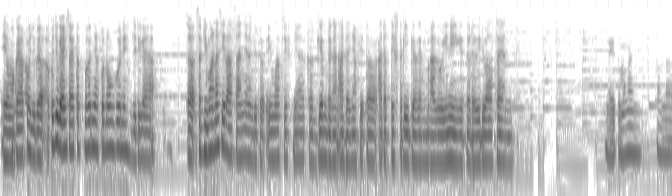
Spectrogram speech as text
Iya, makanya aku juga aku juga excited banget nih aku nunggu nih. Jadi kayak se- segimana sih rasanya gitu imersifnya ke game dengan adanya fitur adaptive trigger yang baru ini gitu dari DualSense. ya itu makanya kalau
